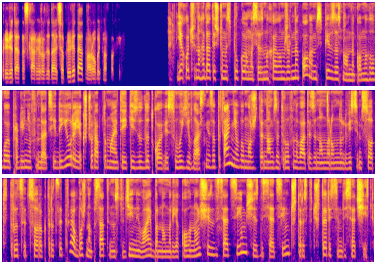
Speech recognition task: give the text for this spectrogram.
пріоритетні скарги розглядаються пріоритетно, а робить навпаки. Я хочу нагадати, що ми спілкуємося з Михайлом Жернаковим, співзасновником і головою правління фундації Де Юре. Якщо раптом маєте якісь додаткові свої власні запитання, ви можете нам зателефонувати за номером 0800 30 40 33 або ж написати на студійний вайбер, номер якого 067 67 404 76.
